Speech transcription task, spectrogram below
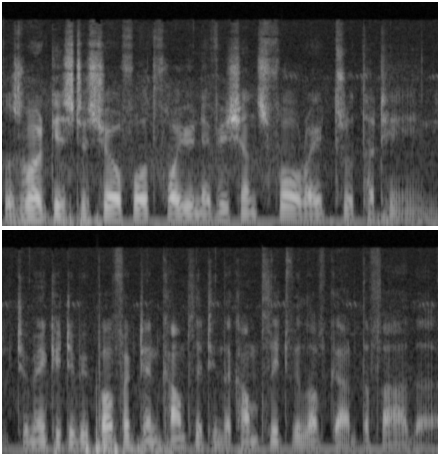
whose work is to show forth for you in Ephesians 4, 8 through 13, to make you to be perfect and complete in the complete will of God the Father.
